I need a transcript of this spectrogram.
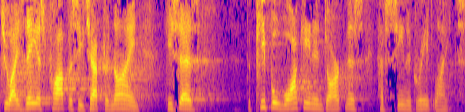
to Isaiah's prophecy, chapter 9, he says, The people walking in darkness have seen a great light.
